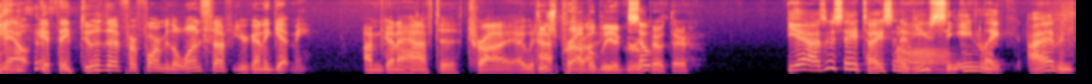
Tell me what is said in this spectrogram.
Now, if they do the for Formula One stuff, you're gonna get me. I'm gonna have to try. I would There's have to try. probably a group So- out there. Yeah, I was gonna say, Tyson, have Oh. you seen like I haven't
